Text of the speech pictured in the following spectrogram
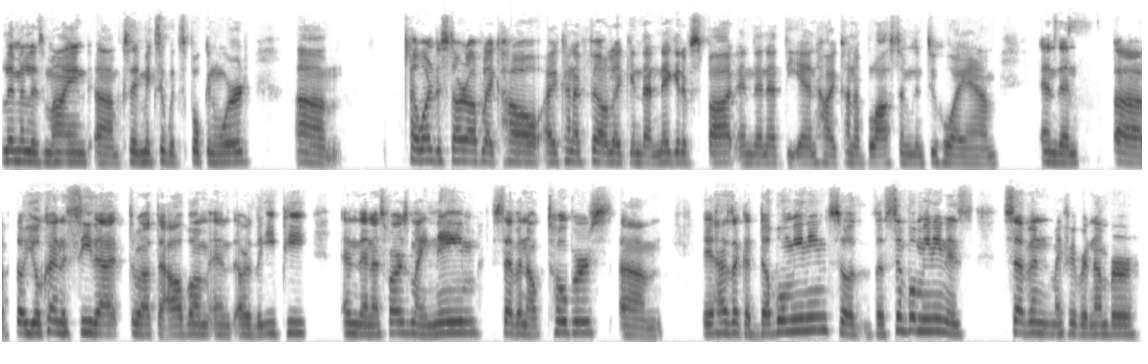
"Limitless Mind," because I mix it with spoken word. Um, I wanted to start off like how I kind of felt like in that negative spot, and then at the end how I kind of blossomed into who I am, and then. Uh, so you'll kind of see that throughout the album and or the EP, and then as far as my name, Seven Octobers, um, it has like a double meaning. So the simple meaning is seven, my favorite number.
